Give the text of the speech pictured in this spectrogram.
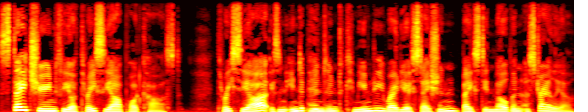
Stay tuned for your 3CR podcast. 3CR is an independent community radio station based in Melbourne, Australia.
